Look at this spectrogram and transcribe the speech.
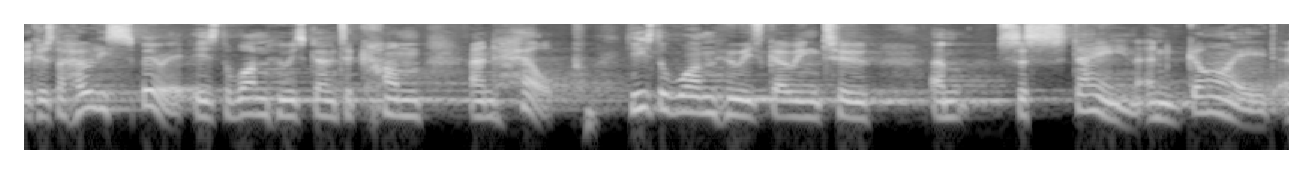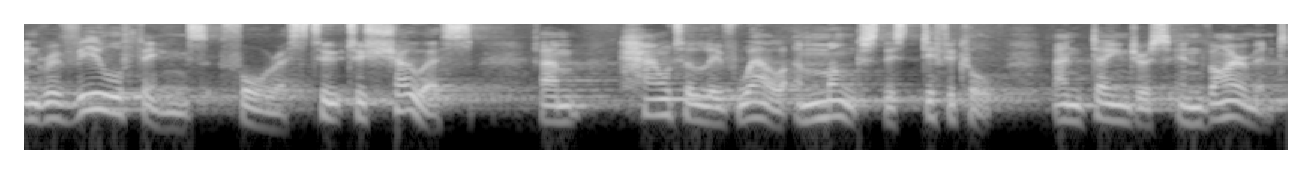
because the Holy Spirit is the one who is going to come and help. He's the one who is going to um, sustain and guide and reveal things for us, to, to show us um, how to live well amongst this difficult and dangerous environment.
